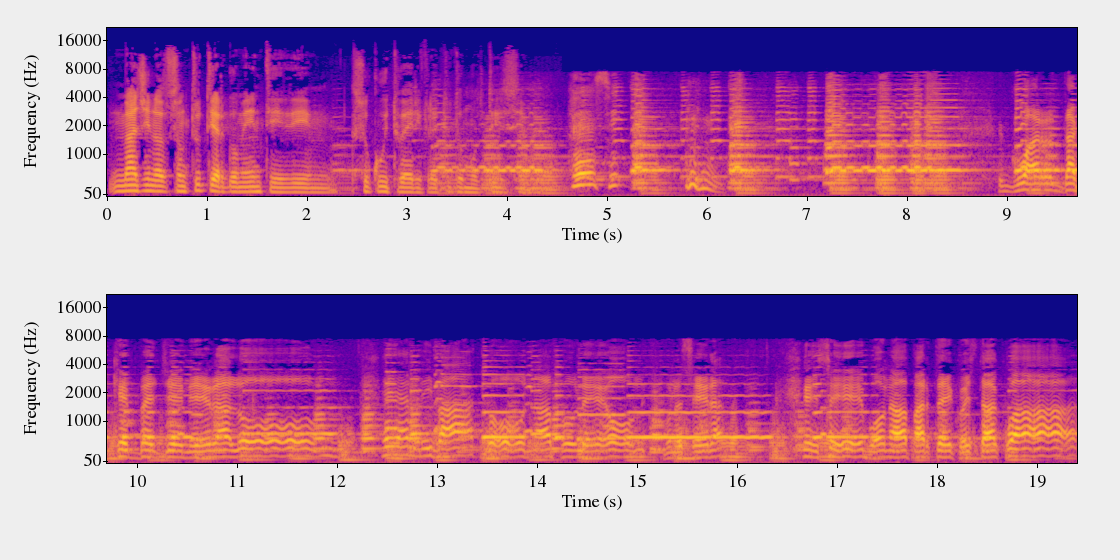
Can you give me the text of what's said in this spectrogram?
Immagino sono tutti argomenti di, su cui tu hai riflettuto moltissimo. Eh sì. Guarda che bel generalone, è arrivato Napoleone. Buonasera. E se buona parte questa qua,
